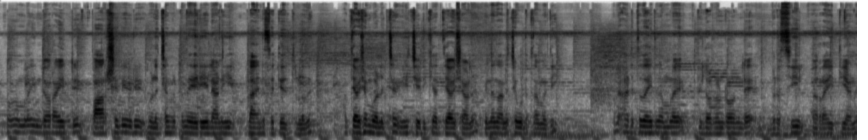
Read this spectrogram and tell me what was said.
അപ്പോൾ നമ്മൾ ഇൻഡോർ ആയിട്ട് പാർഷ്യലി ഒരു വെളിച്ചം കിട്ടുന്ന ഏരിയയിലാണ് ഈ പ്ലാന്റ് സെറ്റ് ചെയ്തിട്ടുള്ളത്. അത്യാവശ്യം വെളിച്ചം ഈ ചെടിക്ക് അത്യാവശ്യമാണ്. പിന്നെ നനച്ച് കൊടുത്താൽ മതി. പിന്നെ അടുത്തതായിട്ട് നമ്മൾ പിലോറൻഡ്രോണിന്റെ ബ്രസീൽ വെറൈറ്റിയാണ്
